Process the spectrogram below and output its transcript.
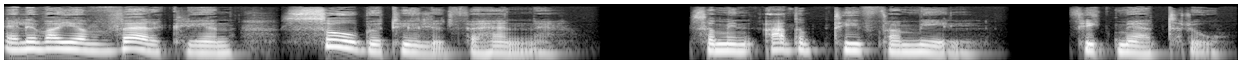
Eller var jag verkligen så betydligt för henne som min adoptivfamilj fick mig att tro?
